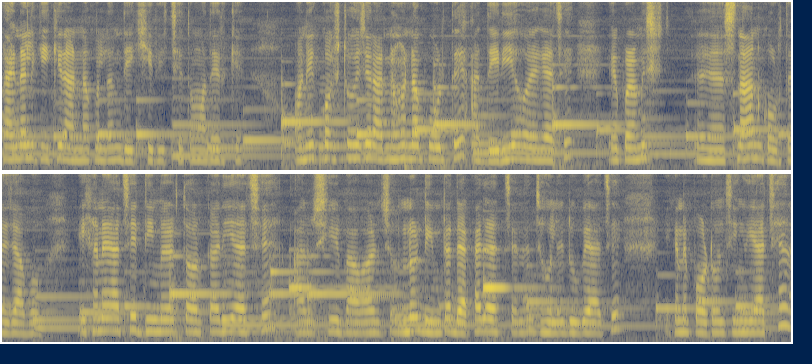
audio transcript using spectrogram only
ফাইনালি কী কী রান্না করলাম দেখিয়ে দিচ্ছে তোমাদেরকে। অনেক কষ্ট হয়েছে রান্নাবান্না করতে আর দেরিও হয়ে গেছে। এরপর আমি স্নান করতে যাব। এখানে আছে ডিমের তরকারি আছে আরুষির বাবার জন্য ডিমটা দেখা যাচ্ছে না, ঝোলে ডুবে আছে। এখানে পটল চিংড়ি আছে আর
